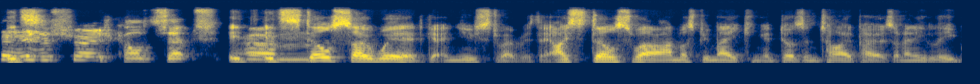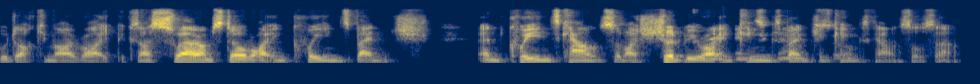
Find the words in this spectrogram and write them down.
It It's- a strange concept. It, Um, it's still so weird getting used to everything. I still swear I must be making a dozen typos on any legal document I write because I swear I'm still writing Queen's Bench and Queen's Counsel. And I should be writing Queen's King's Bench and King's Counsel. So,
